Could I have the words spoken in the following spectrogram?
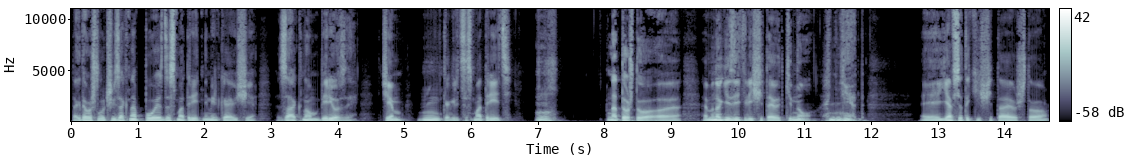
Тогда уж лучше из окна поезда смотреть на мелькающие за окном березы, чем, как говорится, смотреть на то, что э, многие зрители считают кино. Нет. Э, я все-таки считаю, что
